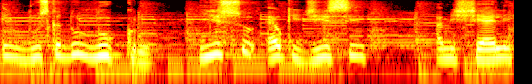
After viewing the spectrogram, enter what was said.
em busca do lucro. Isso é o que disse a Michelle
